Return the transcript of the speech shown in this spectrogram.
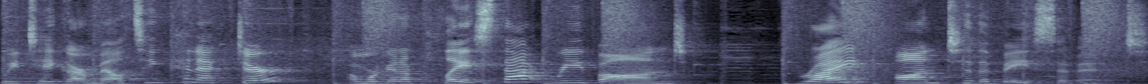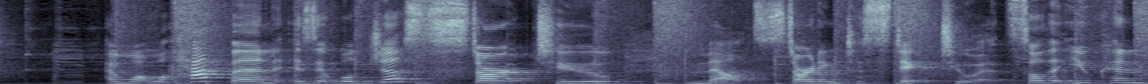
we take our melting connector and we're gonna place that rebond right onto the base of it. And what will happen is it will just start to melt, starting to stick to it so that you can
